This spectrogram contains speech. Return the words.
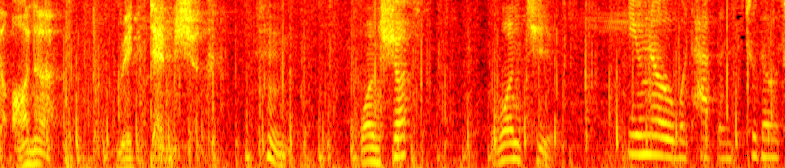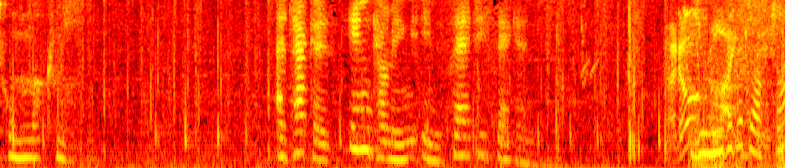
with honor, redemption. Hmm. One shot, one kill. You know what happens to those who mock me. Attackers incoming in 30 seconds. You needed a doctor?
